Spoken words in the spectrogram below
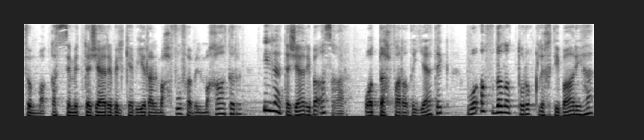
ثم قسم التجارب الكبيرة المحفوفة بالمخاطر إلى تجارب أصغر. وضح فرضياتك وأفضل الطرق لاختبارها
